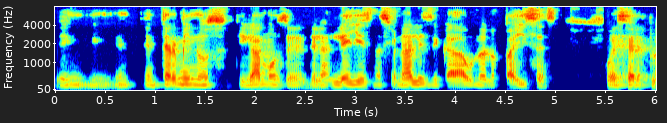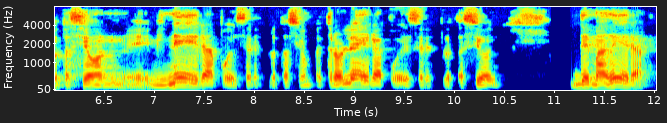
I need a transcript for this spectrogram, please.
en, términos, digamos, de, las leyes nacionales de cada uno de los países. Puede ser explotación eh, minera, puede ser explotación petrolera, puede ser explotación de madera,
